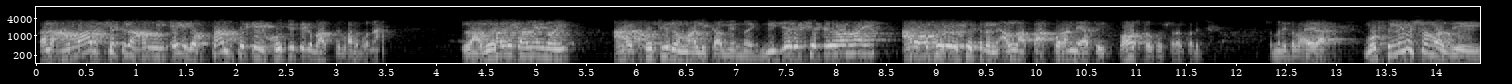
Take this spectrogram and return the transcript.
তাহলে আমার ক্ষেত্রে আমি এই লোকসান থেকে ক্ষতি থেকে বাঁচতে পারব না। লাভের মালিক আমি নই, আর ক্ষতিরও মালিক আমি নই। নিজের ক্ষেত্রেও নয় আর অপরের ক্ষেত্রে নয় আল্লাহ পাক কোরআনে এত স্পষ্ট ঘোষণা করেছে সম্মানিত ভাইরা মুসলিম সমাজে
